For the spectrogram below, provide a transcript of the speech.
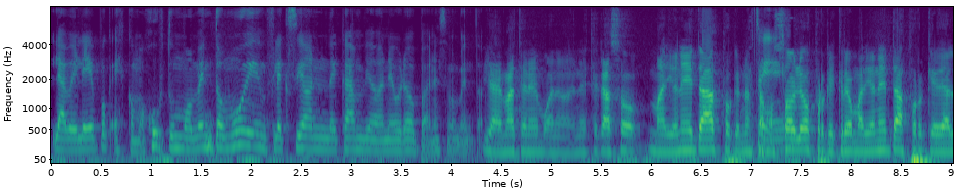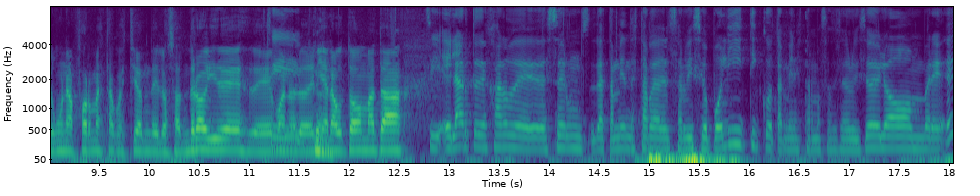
la Belle Époque es como justo un momento muy de inflexión de cambio en Europa en ese momento. Y además tener, bueno, en este caso marionetas, porque no estamos Sí. solos, porque creo marionetas, porque de alguna forma esta cuestión de los androides, de, Sí. bueno, lo de Claro. Nier Automata. Sí, el arte dejar de, de ser un, de- también de estar del servicio político, también estar más al servicio del hombre. Eh,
